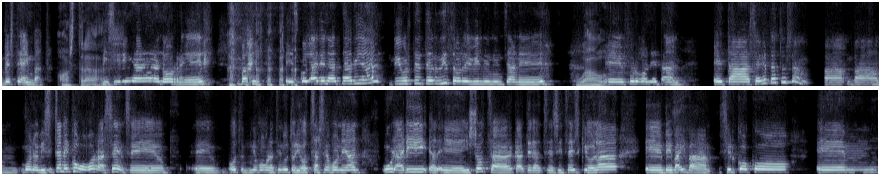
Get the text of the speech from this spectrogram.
beste hainbat. Ostras! Bizirinan horre, bai, eskolaren atarian, bi urte terdiz horre ibili nintzen e, wow. e, furgonetan. Eta segertatu zen, ba, ba, bueno, bizitzan eko gogorra zen, ze, e, ot, nigo goratzen dut hori, hotza segonean, urari, e, izotzak ateratzen zitzaizkiola, e, bebai, ba, zirkoko, em,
